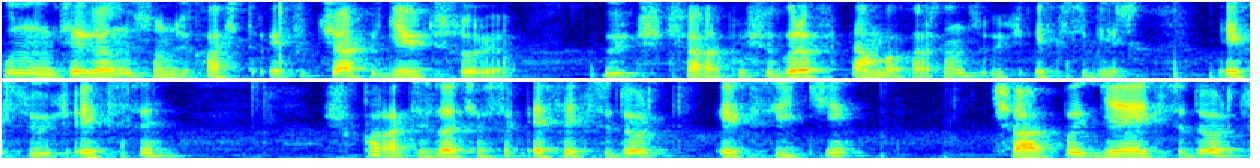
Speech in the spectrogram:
Bunun integralinin sonucu kaçtır? f3 çarpı g3 soruyor. 3 çarpı şu grafikten bakarsanız 3 eksi 1 eksi 3 eksi şu parantezi açarsak f eksi 4 eksi 2 çarpı g eksi 4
